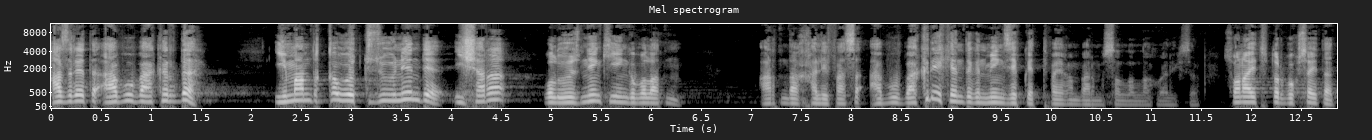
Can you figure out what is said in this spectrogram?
хазіреті әбу бәкірді имамдыққа өткізуінен де ишара ол өзінен кейінгі болатын. Артындағы халифасы әбу бәкір екендігін меңзеп кетті пайғамбарымыз саллаллаху алейхи вассалам соны айтып тұр бұл кісі айтады.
